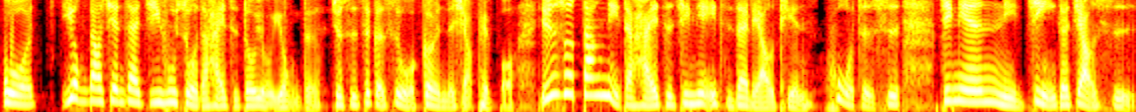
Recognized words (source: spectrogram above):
我用到现在几乎所有的孩子都有用的，就是这个是我个人的小 paper，也就是说，当你的孩子今天一直在聊天，或者是今天你进一个教室。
